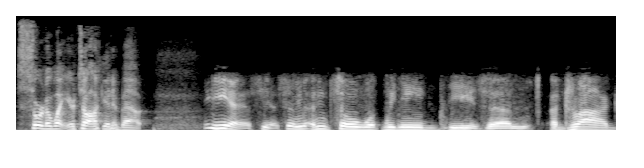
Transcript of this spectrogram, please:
sort of what you're talking about. Yes, yes, and and so what we need is um, a drug,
